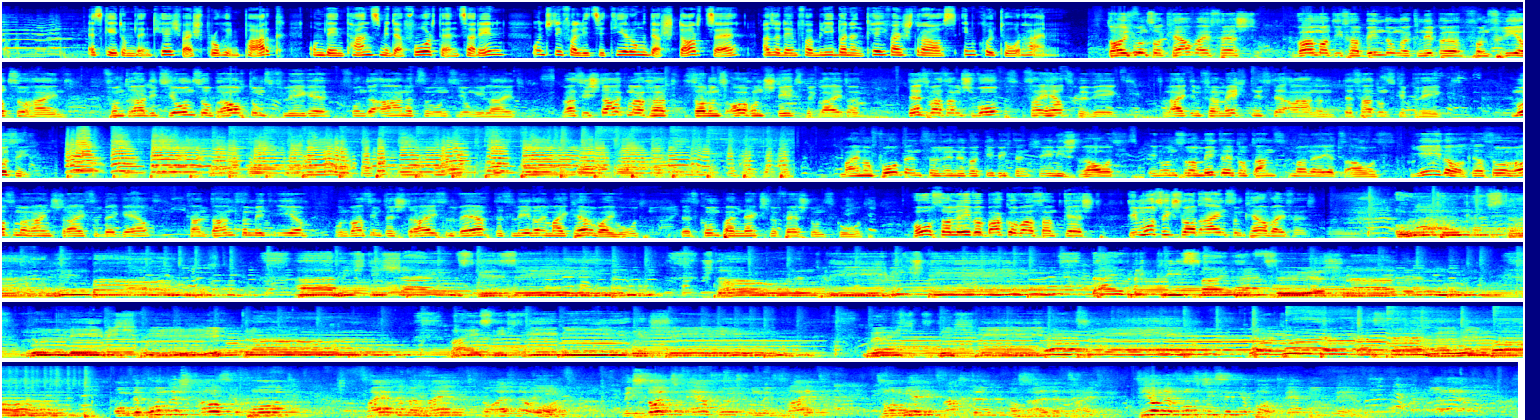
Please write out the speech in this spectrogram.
Es geht um den Kirchweihspruch im Park, um den Tanz mit der Vortänzerin und die Felicitierung der Storze, also dem verbliebenen Kirchweihstrauß im Kulturheim. Durch unser Kehrweihfest wollen wir die Verbindungen knippe von früher zu heint, von Tradition zur Brauchtumspflege, von der Ahne zu uns junge Leid. Was sie stark macht, soll uns auch und stets begleiten. Das, was am Schwob sein Herz bewegt, leid im Vermächtnis der Ahnen, das hat uns geprägt. Muss ich. Meiner Vortänzerin übergebe ich den Scheni Strauß. In unserer Mitte, da tanzt man er jetzt aus. Jeder, der so Rosmarin-Streichel begehrt, kann tanzen mit ihr und was ihm das Streichel wert, das Leder in mein Kerweihhut, das kommt beim nächsten Fest uns gut. Hoch soll lebe Bakova samt Gäst, die Musik schlägt ein zum Kerweihfest. Unterm Kastanienbaum hab ich dich einst gesehen. Staunend blieb ich stehen, dein Blick ließ mein Herz höher schlagen. Nun leb ich wie im Traum, weiß nicht wie mir geschehen, möcht dich wiedersehen, Gefort, feiern wir heim nur alter Ort. Mit Stolz und Ehrfurcht und mit Freit schon mir die Trachten aus alter Zeit. 450 sind gepott, wer bietet mehr?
